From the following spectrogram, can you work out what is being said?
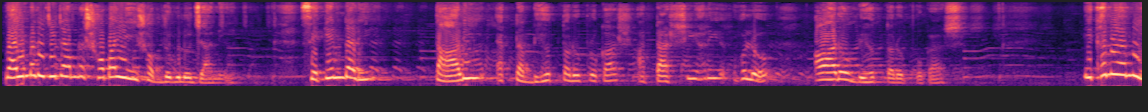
প্রাইমারি যেটা আমরা সবাই এই শব্দগুলো জানি। সেকেন্ডারি তারই একটা বৃহত্তর প্রকাশ, আর টার্সিয়ারি হলো আরও বৃহত্তর প্রকাশ। এখানে আমি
